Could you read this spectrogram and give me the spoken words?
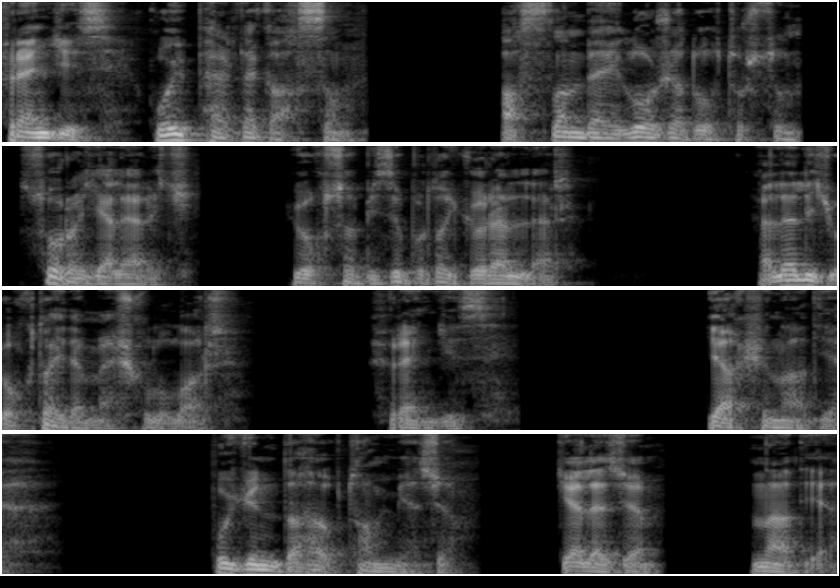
Frəngiz, qoy pərdə qalxsın. Aslan bəy lojada otursun. Sonra gələrik. Yoxsa bizi burada görərlər. Hələlik Oktay da məşğul olar. Frəngiz. Yaxşı Nadia. Bu gün daha utanmayacağam. Gələcəm. Nadia.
